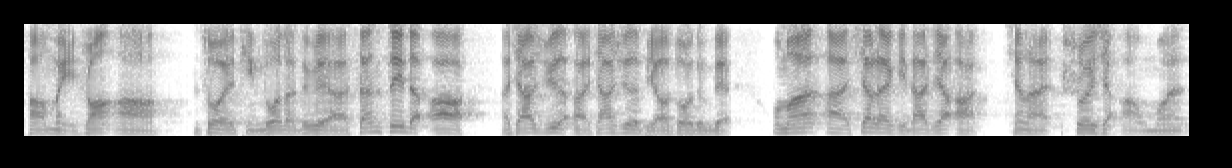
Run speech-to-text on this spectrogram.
啊，美妆啊，做的挺多的，对不对啊？三 C 的啊啊，家居的啊，家居的比较多，对不对？我们啊，先来给大家啊，先来说一下啊，我们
